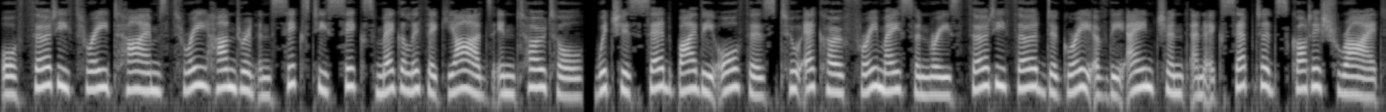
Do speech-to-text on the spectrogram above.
or 33 times 366 megalithic megalithic yards in total, which is said by the authors to echo Freemasonry's 33rd degree of the ancient and accepted Scottish Rite.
